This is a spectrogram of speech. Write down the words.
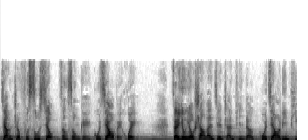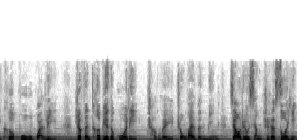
将这幅苏绣赠送给国际奥委会。在拥有上万件展品的国际奥林匹克博物馆里，这份特别的国礼成为中外文明交流相知的缩影，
